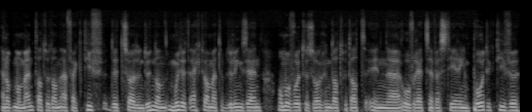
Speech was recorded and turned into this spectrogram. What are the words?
En op het moment dat we dan effectief dit zouden doen, dan moet het echt wel met de bedoeling zijn om ervoor te zorgen dat we dat in overheidsinvesteringen, productieve,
